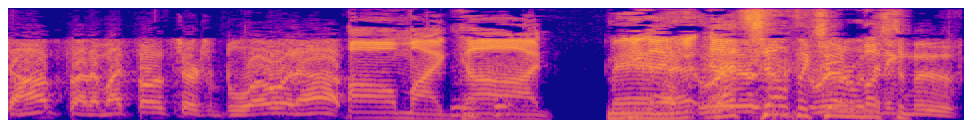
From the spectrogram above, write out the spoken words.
stomps on it. My phone starts blowing up. Oh my God. Man, that, that Celtics owner must have move.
